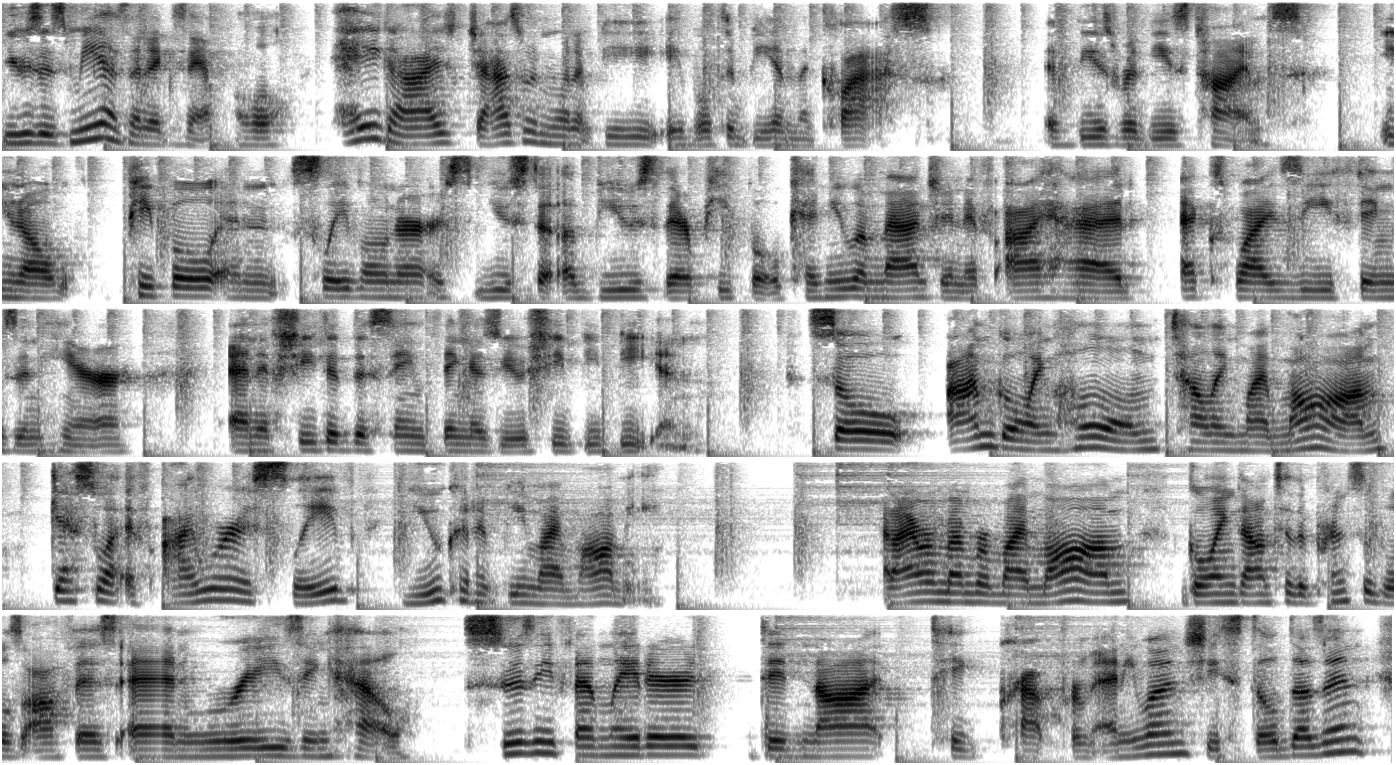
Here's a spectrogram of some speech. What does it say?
uses me as an example. Hey guys, Jasmine wouldn't be able to be in the class if these were these times you know, people and slave owners used to abuse their people. Can you imagine if I had XYZ things in here and if she did the same thing as you, she'd be beaten? So I'm going home telling my mom, guess what? If I were a slave, you couldn't be my mommy. And I remember my mom going down to the principal's office and raising hell Susie Fenlator did not take crap from anyone. She still doesn't.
